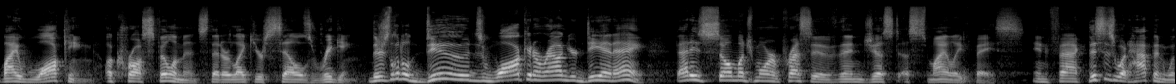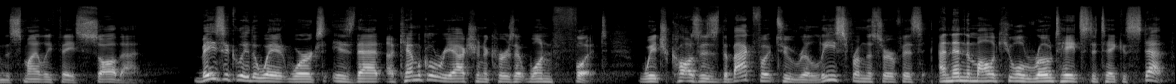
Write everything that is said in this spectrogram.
by walking across filaments that are like your cell's rigging. There's little dudes walking around your DNA. That is so much more impressive than just a smiley face. In fact, this is what happened when the smiley face saw that. Basically, the way it works is that a chemical reaction occurs at one foot, which causes the back foot to release from the surface, and then the molecule rotates to take a step.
